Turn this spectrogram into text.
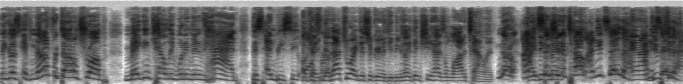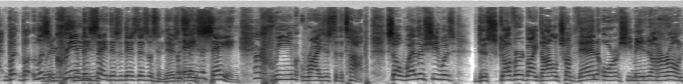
Because if not for Donald Trump, Megyn Kelly wouldn't even have had this NBC offer. Okay, offer. now that's where I disagree with you because I think she has a lot of talent. no, no, I didn't think say Meg- she didn't have talent. I didn't say that. And I, I, didn't do say think, that. but but listen, are you cream. They say there's there's there's listen. There's I'm a saying that- saying: All right. cream rises to the top. So whether she was discovered by Donald Trump then, or she made it on her own.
